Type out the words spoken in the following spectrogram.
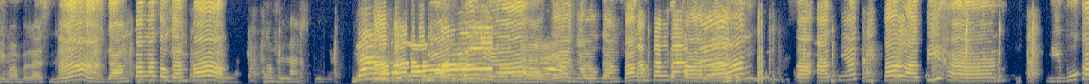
Lima belas. 215. Nah, gampang atau gampang? Lima belas. Gampang ya. Oke, kalau gampang Gampang sekarang saatnya kita latihan. Dibuka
